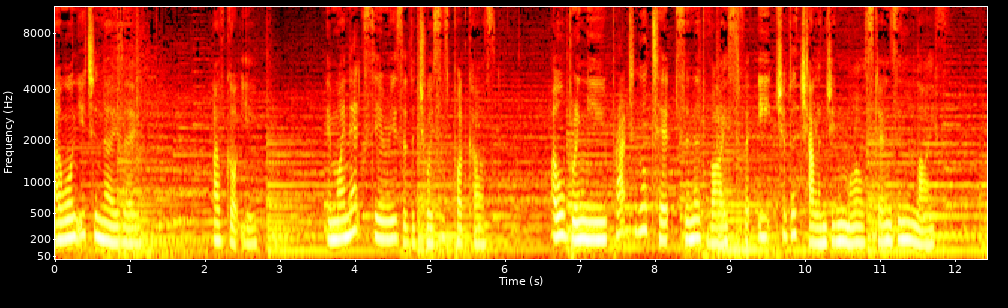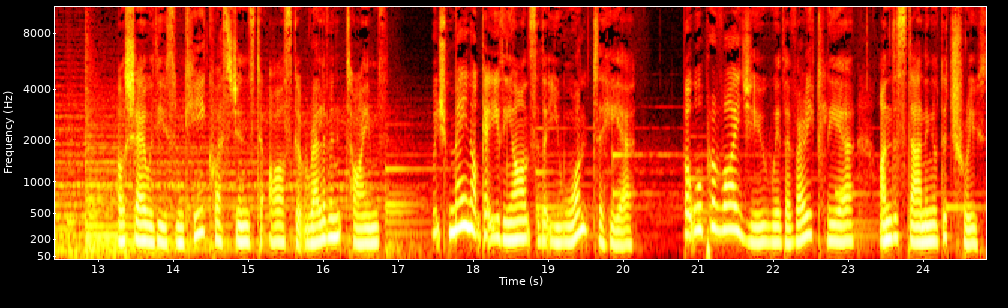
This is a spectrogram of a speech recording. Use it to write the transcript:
I want you to know, though, I've got you. In my next series of the Choices podcast, I will bring you practical tips and advice for each of the challenging milestones in life. I'll share with you some key questions to ask at relevant times, which may not get you the answer that you want to hear, but will provide you with a very clear understanding of the truth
